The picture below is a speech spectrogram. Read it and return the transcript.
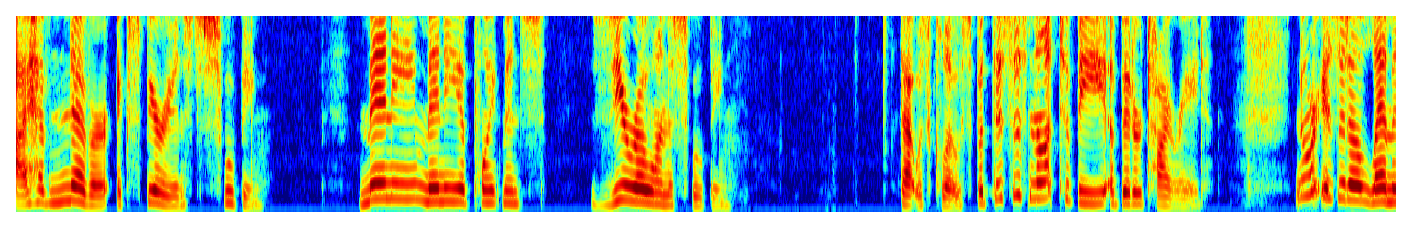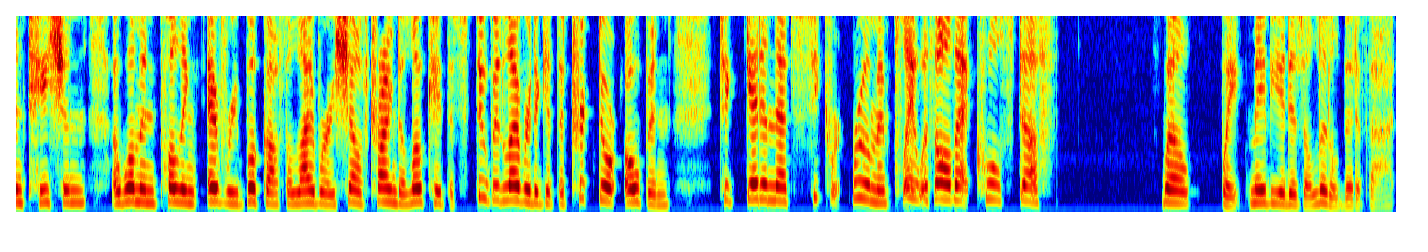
I have never experienced swooping. Many, many appointments, zero on the swooping. That was close, but this is not to be a bitter tirade. Nor is it a lamentation, a woman pulling every book off the library shelf trying to locate the stupid lever to get the trick door open, to get in that secret room and play with all that cool stuff. Well, wait, maybe it is a little bit of that.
